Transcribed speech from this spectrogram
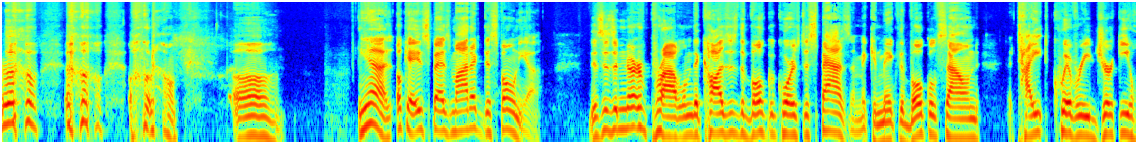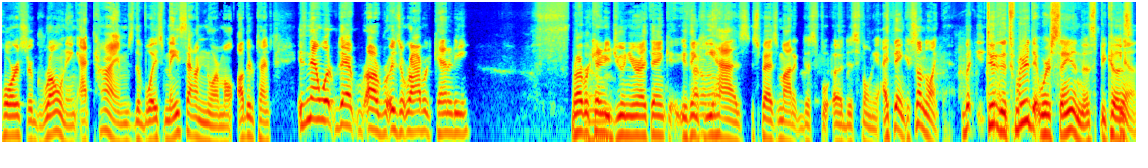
oh, oh, hold on. Oh, yeah. Okay. Spasmodic dysphonia. This is a nerve problem that causes the vocal cords to spasm. It can make the vocal sound tight, quivery, jerky, hoarse, or groaning. At times, the voice may sound normal. Other times, isn't that what that uh, is it? Robert Kennedy, Robert Um, Kennedy Jr. I think. You think he know. has spasmodic dyspho- uh, dysphonia? I think, or something like that. But Dude, it's weird that we're saying this because yeah,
